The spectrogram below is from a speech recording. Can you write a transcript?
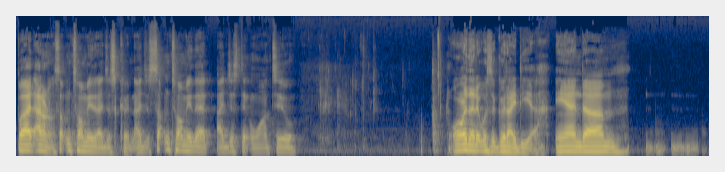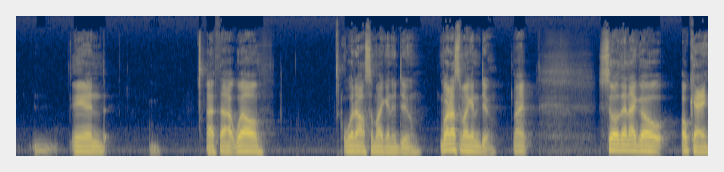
But I don't know. Something told me that I just couldn't. I just something told me that I just didn't want to, or that it was a good idea. And um, and I thought, well, what else am I going to do? What else am I going to do? Right. So then I go, okay,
